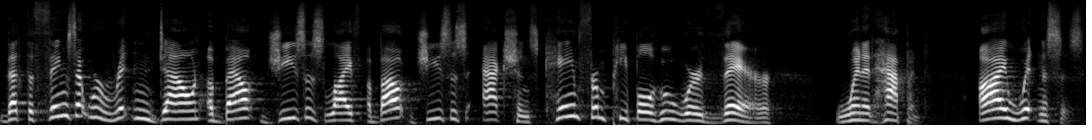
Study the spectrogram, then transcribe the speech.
that the things that were written down about Jesus' life, about Jesus' actions, came from people who were there when it happened. Eyewitnesses.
